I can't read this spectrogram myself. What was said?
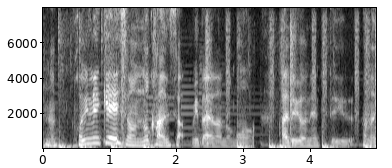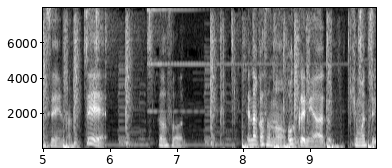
コミュニケーションの感謝みたいなのもあるよねっていう話になってそうそう。でなんかその奥にある気持ち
